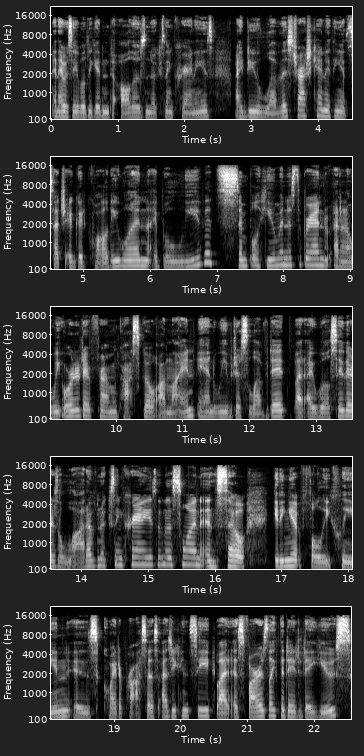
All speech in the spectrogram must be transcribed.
and I was able to get into all those nooks and crannies. I do love this trash can. I think it's such a good quality one. I believe it's Simple Human is the brand. I don't know. We ordered it from Costco online and we've just loved it. But I will say there's a lot of nooks and crannies in this one. And so getting it fully clean is quite a process, as you can see. But as far as like the day to day use,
